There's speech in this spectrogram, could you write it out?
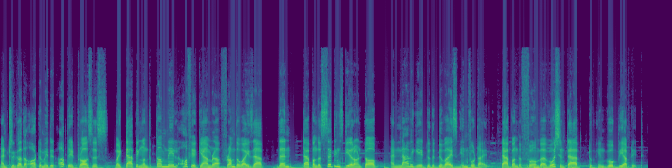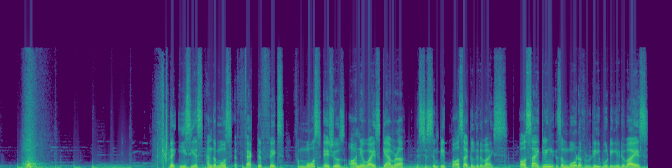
and trigger the automated update process by tapping on the thumbnail of your camera from the Wyze app. Then tap on the settings gear on top and navigate to the device info tile. Tap on the firmware version tab to invoke the update. The easiest and the most effective fix for most issues on your Wyze camera is to simply power cycle the device. Power cycling is a mode of rebooting your device,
